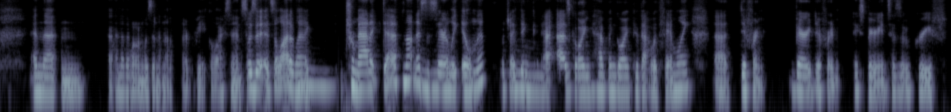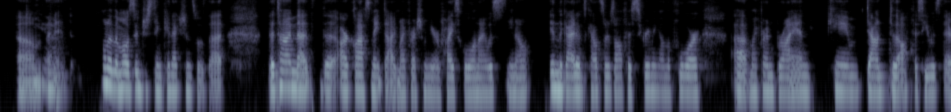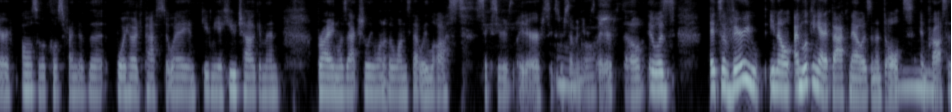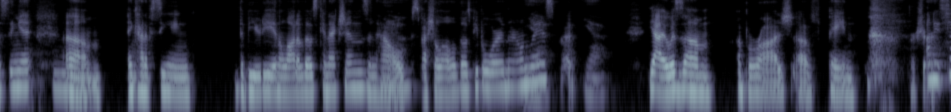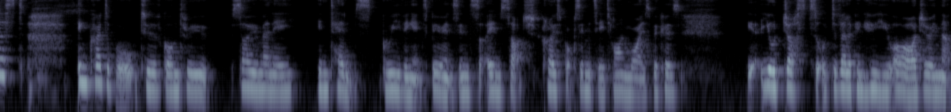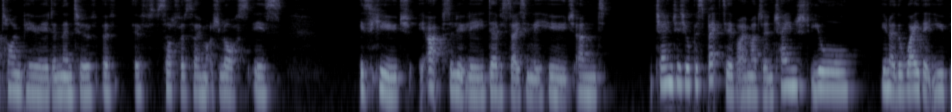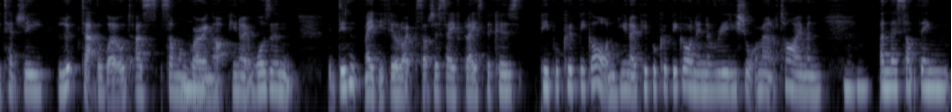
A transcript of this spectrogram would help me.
and then another one was in another vehicle accident. So it's a, lot of like mm. traumatic death, not mm-hmm. necessarily mm-hmm. illness, which I think mm. as going have been going through that with family, uh, different, very different experiences of grief. Um, yeah. And it, one of the most interesting connections was that the time that the our classmate died my freshman year of high school and i was you know in the guidance counselor's office screaming on the floor. Uh, my friend brian came down to the office. He was there also a close friend of the boyhood passed away and gave me a huge hug. And then brian was actually one of the ones that we lost six years later six or oh seven years later. so it was it's a very you know i'm looking at it back now as an adult mm. and processing it mm. um and kind of seeing the beauty in a lot of those connections and how yeah. special all of those people were in their own yeah. ways but yeah yeah it was um a barrage of pain for sure and it's just incredible to have gone through so many intense grieving experience in in such close proximity time wise because you're just sort of developing who you are during that time period and then to have, have, have suffered so much loss is is huge, absolutely devastatingly huge, and changes your perspective, I imagine, changed your you know the way that you potentially looked at the world as someone mm. growing up you know it wasn't it didn't maybe feel like such a safe place because people could be gone you know people could be gone in a really short amount of time and mm-hmm. and there's something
